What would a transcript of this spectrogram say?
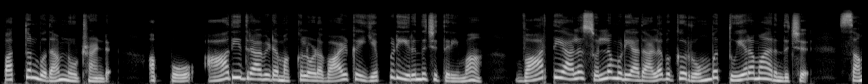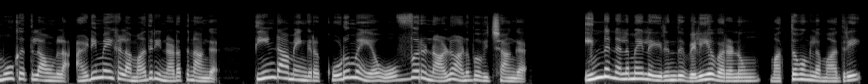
பத்தொன்பதாம் நூற்றாண்டு. அப்போ ஆதி திராவிட மக்களோட வாழ்க்கை எப்படி இருந்துச்சு தெரியுமா? வார்த்தையால சொல்ல முடியாத அளவுக்கு ரொம்ப துயரமா இருந்துச்சு. சமூகத்துல அவங்கள அடிமைகள மாதிரி நடத்துனாங்க. தீண்டாமைங்கிற கொடுமைய ஒவ்வொரு நாளும் அனுபவிச்சாங்க. இந்த நிலைமையில இருந்து வெளியே வரணும் மத்தவங்கள மாதிரி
